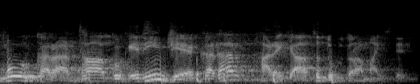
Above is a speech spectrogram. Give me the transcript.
Bu karar tahakkuk edinceye kadar harekatı durduramayız dedik.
